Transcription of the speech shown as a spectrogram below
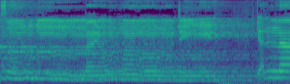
ثم ينجيه. كلا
